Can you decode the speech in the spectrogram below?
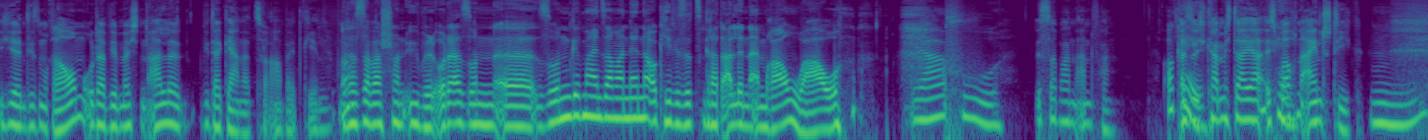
hier in diesem Raum oder wir möchten alle wieder gerne zur Arbeit gehen. Ne? Das ist aber schon übel, oder? So ein, äh, so ein gemeinsamer Nenner. Okay, wir sitzen gerade alle in einem Raum. Wow. Ja. Puh. Ist aber ein Anfang. Okay. Also ich kann mich da ja, okay. ich brauche einen Einstieg. Mhm.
